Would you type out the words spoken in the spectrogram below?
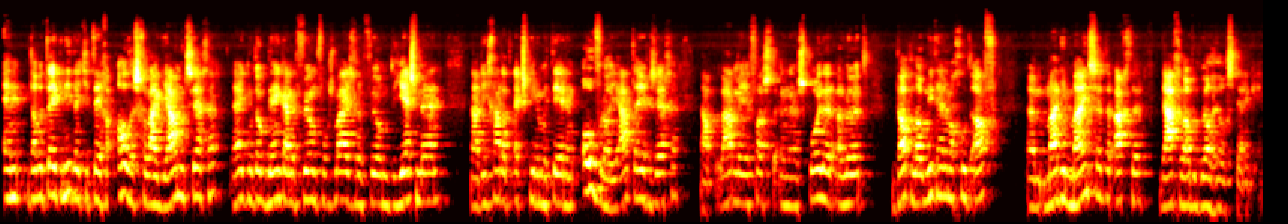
En dat betekent niet dat je tegen alles gelijk ja moet zeggen. Ik moet ook denken aan een film, volgens mij is er een film, The Yes Man. Nou, die gaat dat experimenteren en overal ja tegen zeggen. Nou, laat me je vast een spoiler alert. Dat loopt niet helemaal goed af. Um, maar die mindset erachter, daar geloof ik wel heel sterk in.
